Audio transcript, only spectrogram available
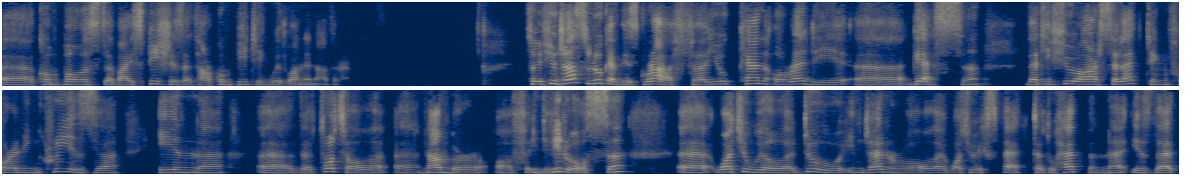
uh, composed by species that are competing with one another. So if you just look at this graph, uh, you can already uh, guess that if you are selecting for an increase in uh, the total uh, number of individuals, uh, what you will do in general, what you expect to happen is that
